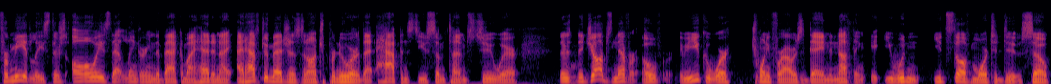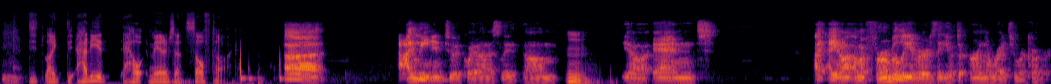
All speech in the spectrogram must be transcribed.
for me at least, there's always that lingering in the back of my head, and I, I'd have to imagine as an entrepreneur that happens to you sometimes too, where there's the job's never over. I mean, you could work 24 hours a day and nothing it, you wouldn't you'd still have more to do so mm. like how do you help manage that self-talk uh i lean into it quite honestly um mm. you know and I, I, you know i'm a firm believer is that you have to earn the right to recover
